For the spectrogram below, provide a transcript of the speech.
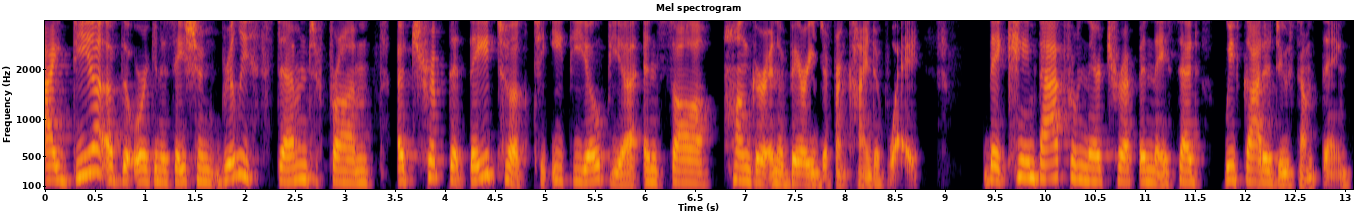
idea of the organization really stemmed from a trip that they took to Ethiopia and saw hunger in a very mm-hmm. different kind of way. They came back from their trip and they said, We've got to do something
